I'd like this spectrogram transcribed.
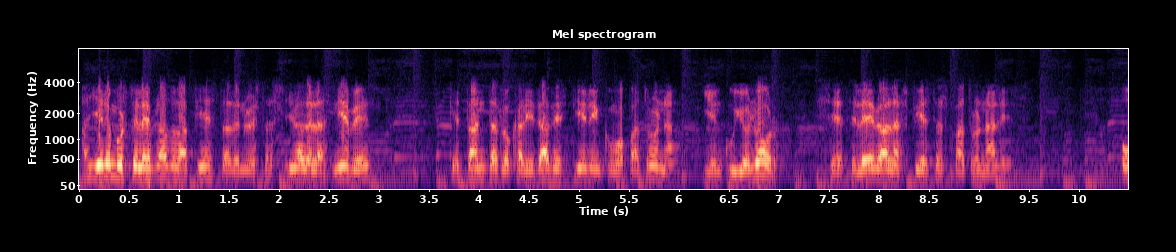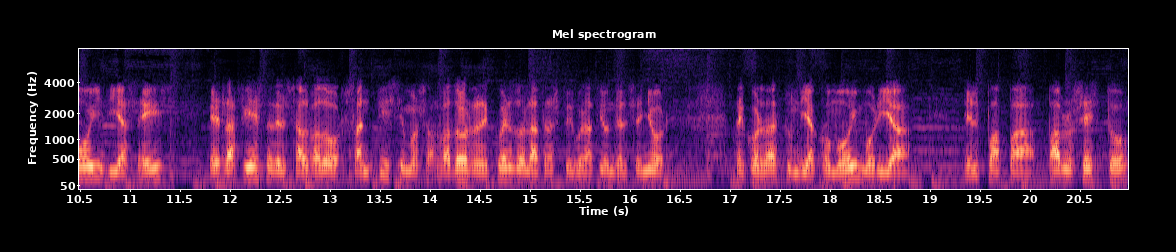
Ayer hemos celebrado la fiesta de Nuestra Señora de las Nieves, que tantas localidades tienen como patrona y en cuyo honor se celebran las fiestas patronales. Hoy, día 6, es la fiesta del Salvador, Santísimo Salvador, recuerdo la transfiguración del Señor. Recordad que un día como hoy moría el Papa Pablo VI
